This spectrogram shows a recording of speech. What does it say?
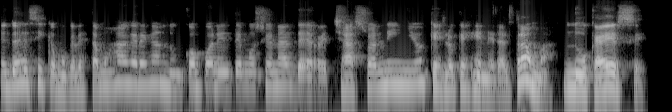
entonces sí, como que le estamos agregando un componente emocional de rechazo al niño, que es lo que genera el trauma, no caerse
